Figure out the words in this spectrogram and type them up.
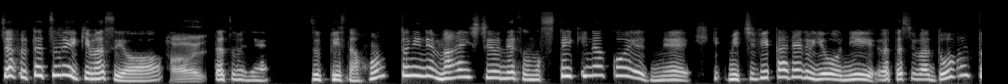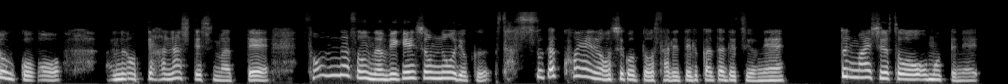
じゃあ二つ目いきますよ。はい。二つ目ね。ズッピーさん、本当にね、毎週ね、その素敵な声にね、導かれるように、私はどんどんこう、乗って話してしまって、そんなそのナビゲーション能力、さすが声のお仕事をされてる方ですよね。本当に毎週そう思ってね、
